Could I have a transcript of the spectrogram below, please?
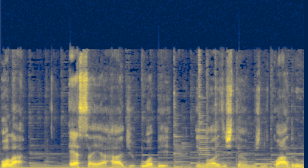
Olá, essa é a Rádio UAB e nós estamos no quadro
